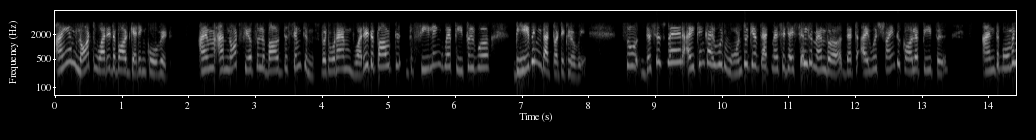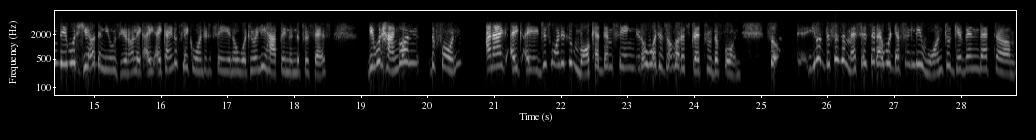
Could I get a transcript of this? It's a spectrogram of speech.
i am not worried about getting covid I'm I'm not fearful about the symptoms, but what I'm worried about the feeling where people were behaving that particular way. So this is where I think I would want to give that message. I still remember that I was trying to call up people and the moment they would hear the news, you know, like I, I kind of like wanted to say, you know, what really happened in the process, they would hang on the phone and I, I, I just wanted to mock at them saying, you know, what is not going to spread through the phone. So, you know, this is a message that I would definitely want to give in that um,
